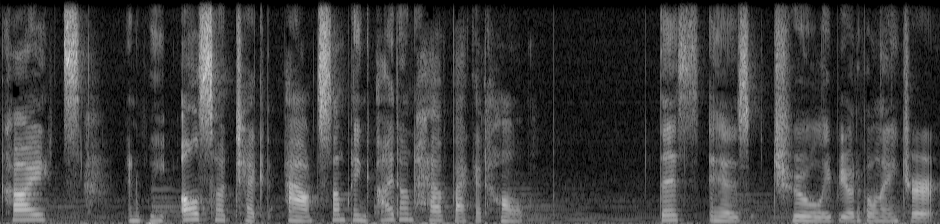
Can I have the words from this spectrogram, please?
kites. And we also checked out something I don't have back at home. This is truly beautiful nature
